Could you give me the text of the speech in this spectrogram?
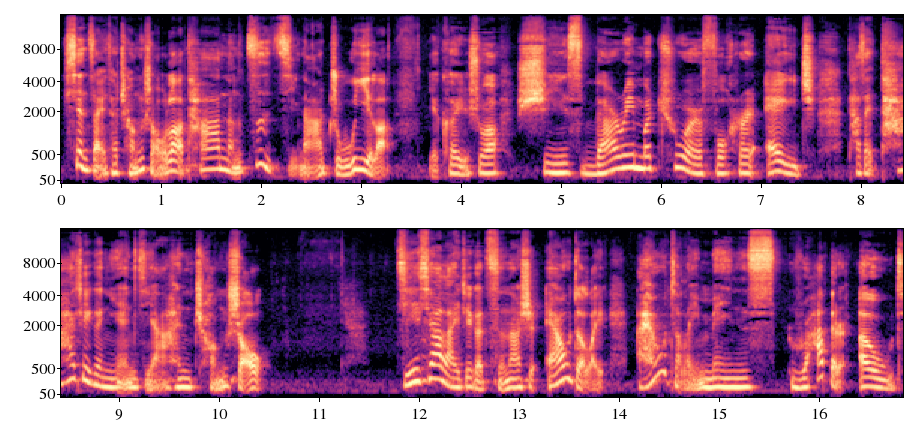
现在他成熟了，他能自己拿主意了。也可以说，she's very mature for her age。她在她这个年纪啊，很成熟。接下来这个词呢是 elderly。elderly means rather old,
